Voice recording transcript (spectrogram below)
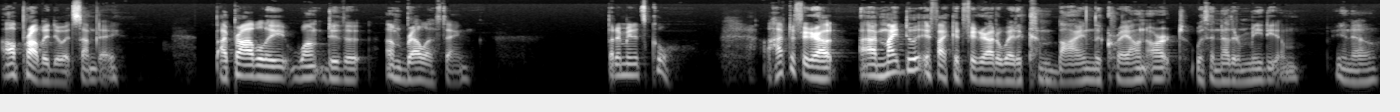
I'll probably do it someday. I probably won't do the umbrella thing. But I mean, it's cool. I'll have to figure out I might do it if I could figure out a way to combine the crayon art with another medium, you know.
